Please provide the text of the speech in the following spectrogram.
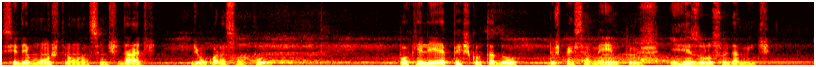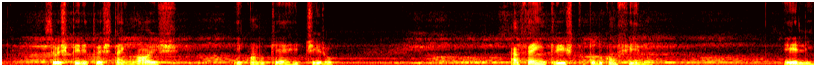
se demonstram na santidade de um coração puro. Porque ele é perscrutador dos pensamentos e resoluções da mente. Seu Espírito está em nós e, quando quer, retira-o. A fé em Cristo tudo confirma ele,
